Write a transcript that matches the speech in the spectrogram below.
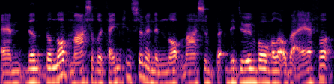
um, they're, they're not massively time consuming and not massive, but they do involve a little bit of effort.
